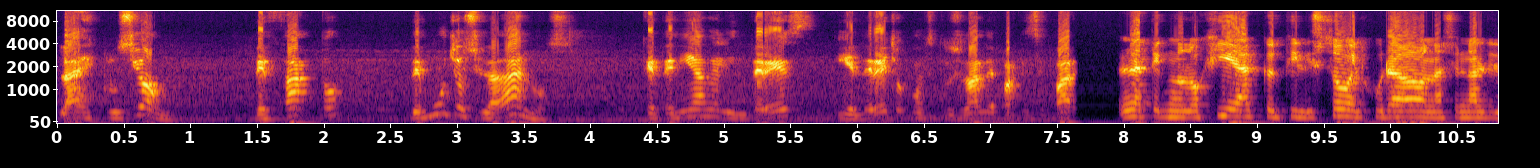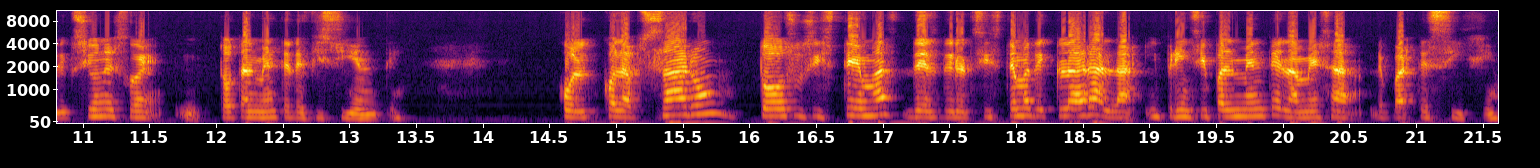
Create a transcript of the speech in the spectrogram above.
la exclusión de facto de muchos ciudadanos que tenían el interés y el derecho constitucional de participar. La tecnología que utilizó el Jurado Nacional de Elecciones fue totalmente deficiente. colapsaron todos sus sistemas, desde el sistema de Clara la, y principalmente la mesa de parte SIGI.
